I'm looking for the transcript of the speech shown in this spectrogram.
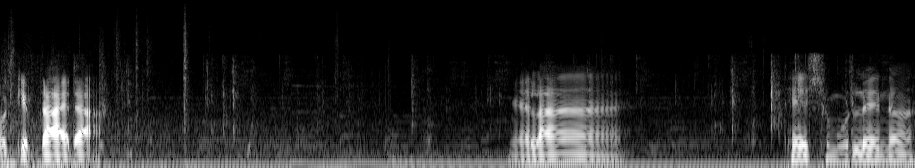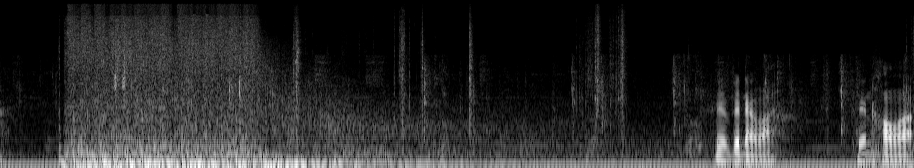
ก็เก็บได้ด้วยไงล่ะ เทชมุดเลยเนอะเพื่อนเป็นไหนวะ เพื่อนเขาอะ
